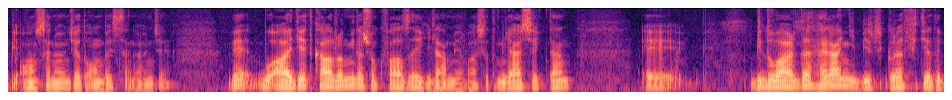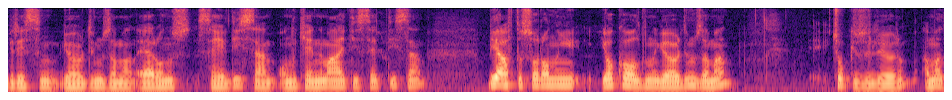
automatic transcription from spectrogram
bir 10 sene önce ya da 15 sene önce. Ve bu aidiyet kavramıyla çok fazla ilgilenmeye başladım. Gerçekten e, bir duvarda herhangi bir grafit ya da bir resim gördüğüm zaman eğer onu sevdiysem, onu kendime ait hissettiysem bir hafta sonra onun yok olduğunu gördüğüm zaman e, çok üzülüyorum. Ama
